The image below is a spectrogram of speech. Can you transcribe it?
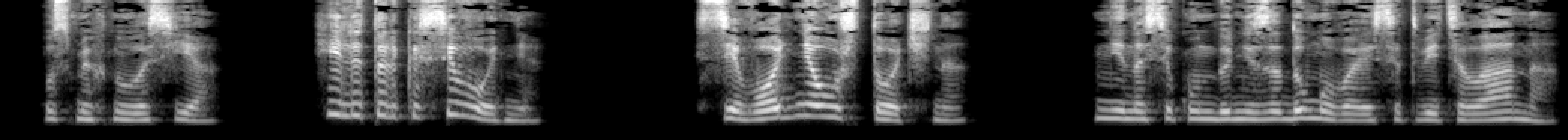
— усмехнулась я. «Или только сегодня?» «Сегодня уж точно», ни на секунду не задумываясь, ответила она.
